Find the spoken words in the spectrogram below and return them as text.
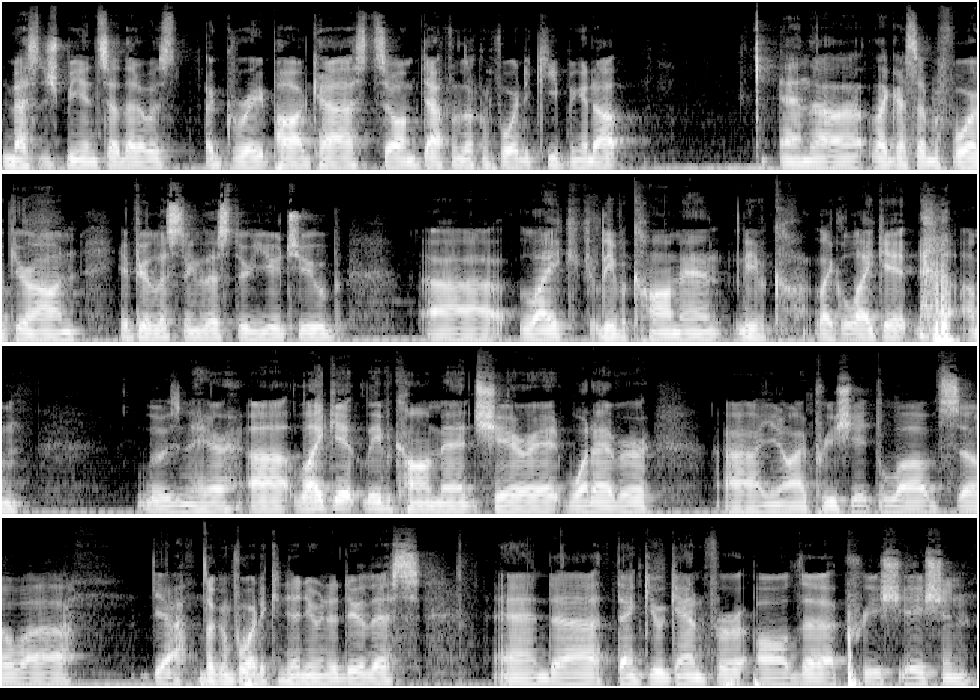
messaged me and said that it was a great podcast. So I'm definitely looking forward to keeping it up. And uh, like I said before, if you're on, if you're listening to this through YouTube, uh, like, leave a comment, leave like, like it. I'm losing here. Uh, like it, leave a comment, share it, whatever. Uh, you know, I appreciate the love. So uh, yeah, looking forward to continuing to do this. And uh, thank you again for all the appreciation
